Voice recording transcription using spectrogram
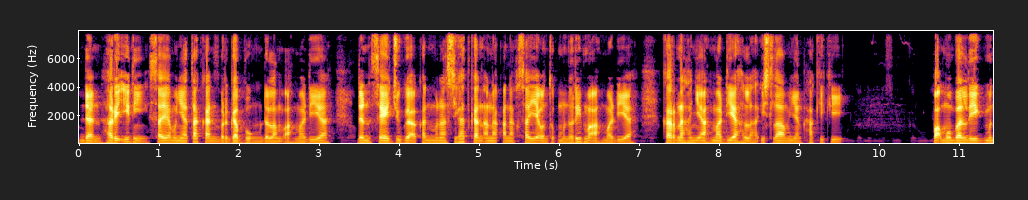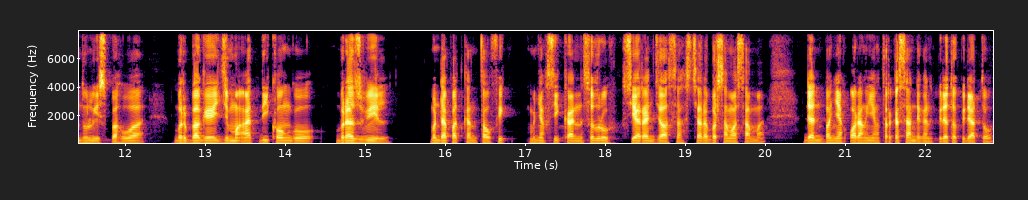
Dan hari ini saya menyatakan bergabung dalam Ahmadiyah dan saya juga akan menasihatkan anak-anak saya untuk menerima Ahmadiyah karena hanya Ahmadiyahlah Islam yang hakiki. Pak Mubalik menulis bahwa berbagai jemaat di Kongo, Brazil mendapatkan taufik menyaksikan seluruh siaran jalsah secara bersama-sama dan banyak orang yang terkesan dengan pidato-pidato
